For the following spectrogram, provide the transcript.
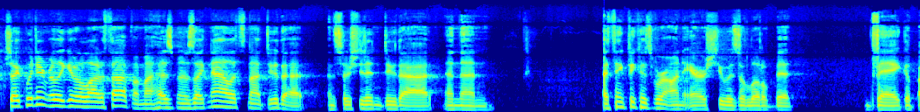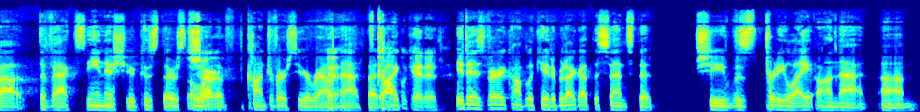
she's like, we didn't really give it a lot of thought, but my husband was like, no, let's not do that, and so she didn't do that, and then I think because we're on air, she was a little bit vague about the vaccine issue because there's a lot of controversy around Yeah. that. But It's I, complicated. it is very complicated, but I got the sense that she was pretty light on that um,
